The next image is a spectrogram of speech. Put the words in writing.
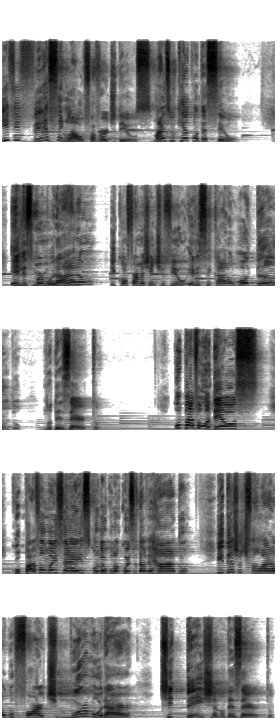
e vivessem lá o favor de Deus. Mas o que aconteceu? Eles murmuraram e, conforme a gente viu, eles ficaram rodando no deserto. Culpavam a Deus, culpavam Moisés quando alguma coisa dava errado. E deixa eu te falar algo forte: murmurar te deixa no deserto.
